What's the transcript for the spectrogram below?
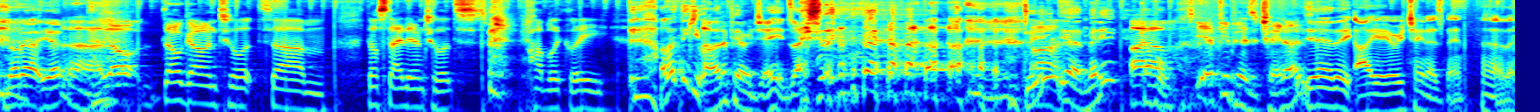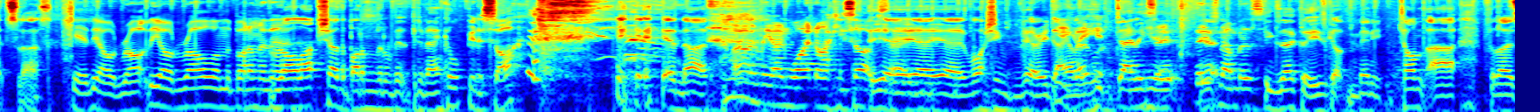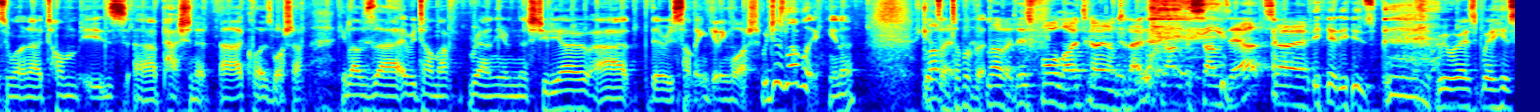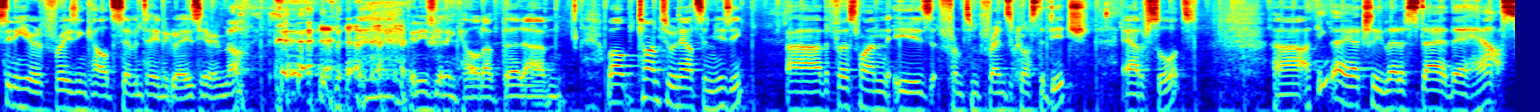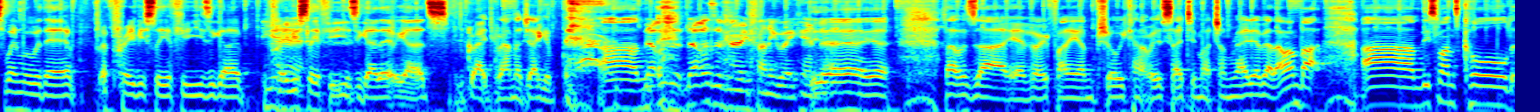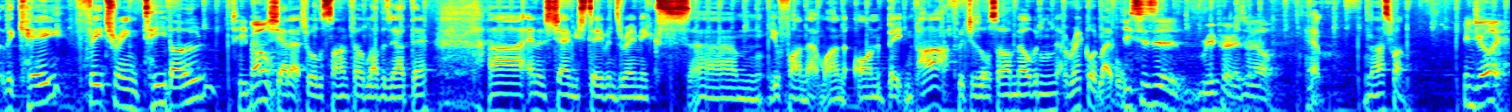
Not out yet. Uh, they'll they'll go until it's um, they'll stay there until it's publicly. I don't think you own a pair of jeans, actually. Do you? yeah, many? Um, yeah, a few pairs of chinos. yeah, they, oh, yeah, you're a chinos, man. Oh, that's nice. Yeah, the old roll, the old roll on the bottom of the Roll up, show the bottom a little bit, bit of ankle. bit of sock. yeah, nice. I only own white Nike socks. Yeah, so- yeah, yeah. Washing very daily. Daily here. these Yeah. numbers. Exactly. He's got many. Tom, uh, for those who want to know, Tom is uh, passionate uh, clothes washer. He loves uh, every time I'm around here in the studio, uh, there is something getting washed, which is lovely, you know? Gets Love on it. top of it. Love it. There's four loads going on today. The, sun, the sun's out, so It is. We were, we're here, sitting here at a freezing cold 17 degrees here in Melbourne. it is getting colder, but um, well, time to announce some music. Uh, the first one is from some friends across the ditch, out of sorts. Uh, I think they actually let us stay at their house when we were there previously a few years ago. Yeah. Previously a few years ago. There we go. It's great grammar, Jacob. Um, that was a, that was a very funny weekend. yeah, yeah. That was uh, yeah very funny. I'm sure we can't really say too much on radio about that one, but um, this one's called "The Key," featuring T Bone. T-Bone. Shout out to all the Seinfeld lovers out there, uh, and it's Jamie Stevens remix. Um, you'll find that one on Beat & Path, which is also a Melbourne record label. This is a ripper as well. Yep, nice one. Enjoy.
